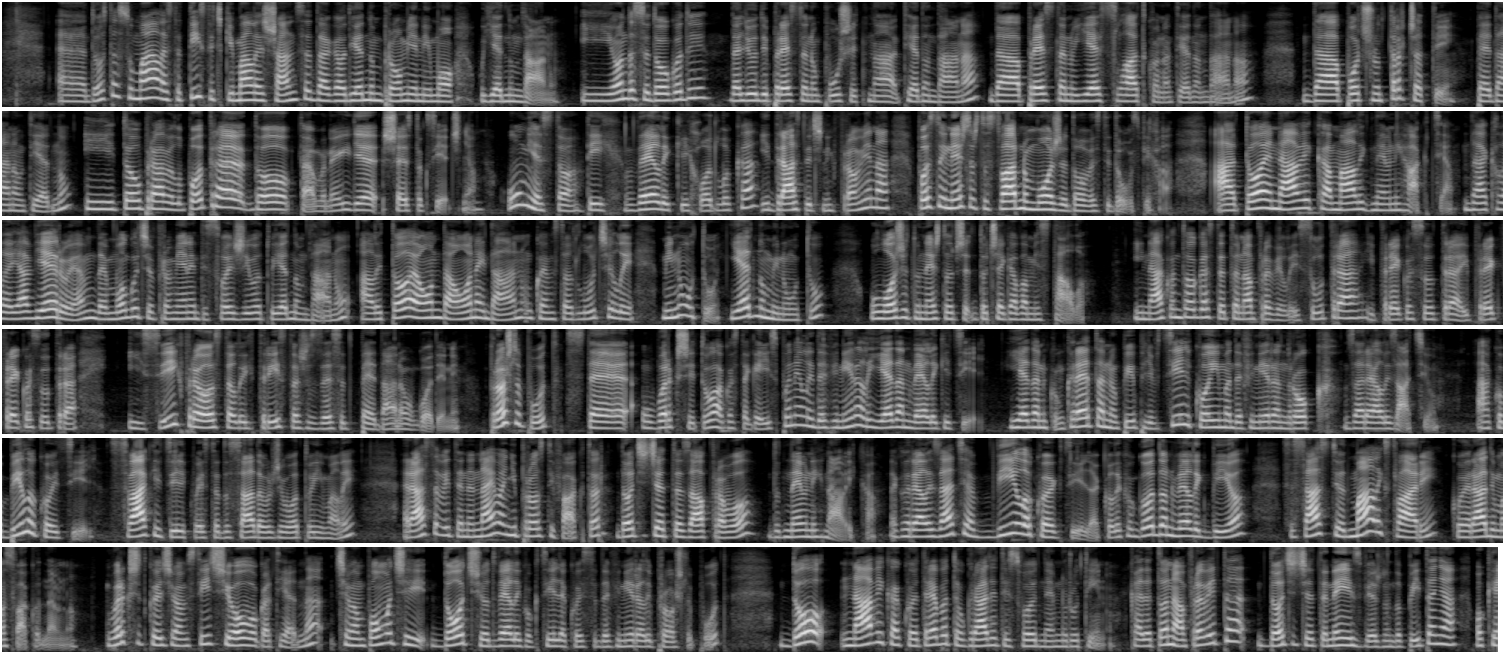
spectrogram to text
e, dosta su male, statistički male šanse da ga odjednom promijenimo u jednom danu. I onda se dogodi da ljudi prestanu pušiti na tjedan dana, da prestanu jest slatko na tjedan dana, da počnu trčati 5 dana u tjednu i to u pravilu potraje do tamo negdje 6. siječnja. Umjesto tih velikih odluka i drastičnih promjena postoji nešto što stvarno može dovesti do uspjeha, a to je navika malih dnevnih akcija. Dakle, ja vjerujem da je moguće promijeniti svoj život u jednom danu, ali to je onda onaj dan u kojem ste odlučili minutu, jednu minutu, uložiti u nešto do čega vam je stalo. I nakon toga ste to napravili i sutra, i preko sutra, i prek preko sutra, i svih preostalih 365 dana u godini. Prošli put ste u worksheetu, ako ste ga ispunili, definirali jedan veliki cilj. Jedan konkretan, opipljiv cilj koji ima definiran rok za realizaciju. Ako bilo koji cilj, svaki cilj koji ste do sada u životu imali, rastavite na najmanji prosti faktor, doći ćete zapravo do dnevnih navika. Dakle, realizacija bilo kojeg cilja, koliko god on velik bio, se sastoji od malih stvari koje radimo svakodnevno. Worksheet koji će vam stići ovoga tjedna će vam pomoći doći od velikog cilja koji ste definirali prošli put do navika koje trebate ugraditi svoju dnevnu rutinu. Kada to napravite, doći ćete neizbježno do pitanja, ok,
